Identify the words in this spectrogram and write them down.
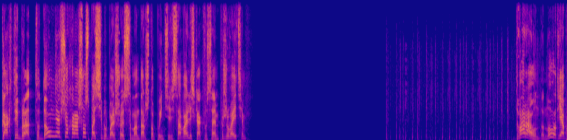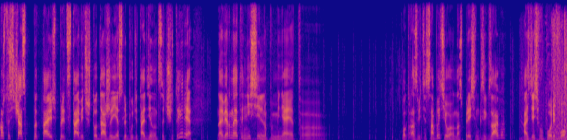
Как ты, брат? Да у меня все хорошо, спасибо большое, Самандар, что поинтересовались. Как вы сами поживаете? Два раунда. Ну вот я просто сейчас пытаюсь представить, что даже если будет 11-4, наверное, это не сильно поменяет э, ход развития событий. У нас прессинг зигзага, а здесь в упоре Фокс,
